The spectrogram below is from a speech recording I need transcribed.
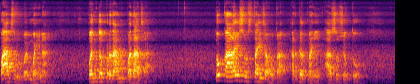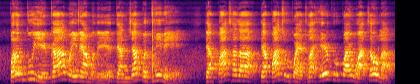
पाच रुपये महिना. पंतप्रधान पदाचा. तो काळही स्वस्ताईचा होता. हरकत नाही. असू शकतो. परंतु एका महिन्यामध्ये त्यांच्या पत्नीने त्या पाच हजार त्या पाच रुपयातला एक रुपया वाचवला.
